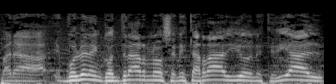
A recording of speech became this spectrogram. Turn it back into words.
para volver a encontrarnos en esta radio, en este dial,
